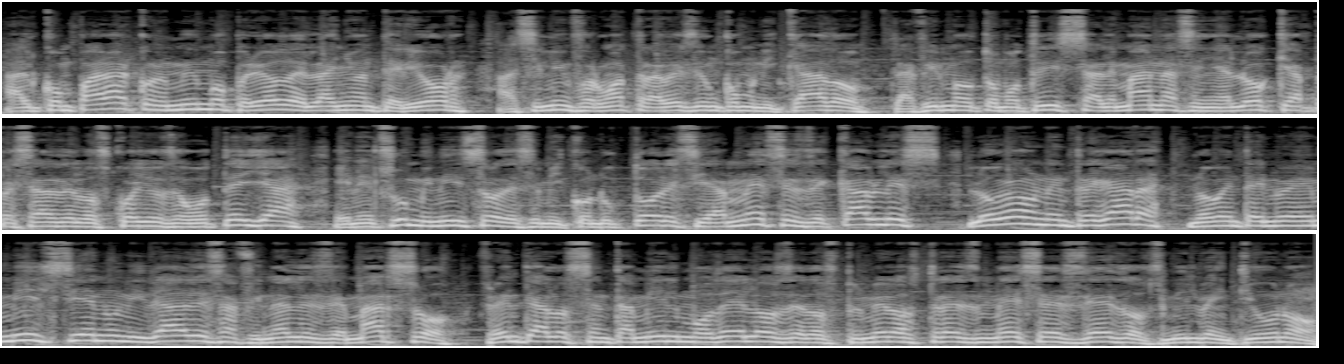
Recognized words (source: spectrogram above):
al comparar con el mismo periodo del año anterior. Así lo informó a través de un comunicado. La firma automotriz alemana señaló que a pesar de los cuellos de botella en el suministro de semiconductores y arneses de cables, lograron entregar 99.100 unidades a finales de marzo, frente a los 60.000 modelos de los primeros tres meses de 2021.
